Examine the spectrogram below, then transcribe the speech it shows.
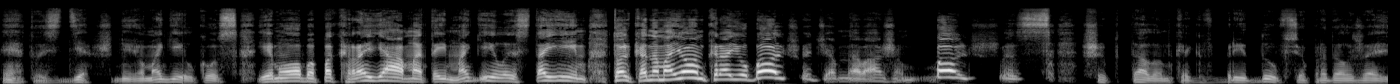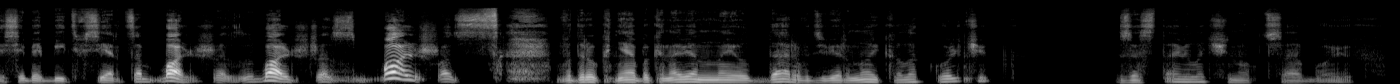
эту здешнюю могилку-с, и мы оба по краям этой могилы стоим, только на моем краю больше, чем на вашем, больше-с!» — шептал он, как в бреду, все продолжая себя бить в сердце. «Больше, больше, больше!» Вдруг необыкновенный удар в дверной колокольчик заставил очнуться обоих.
